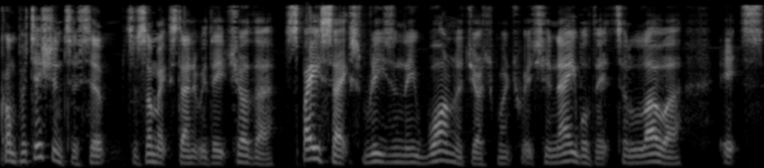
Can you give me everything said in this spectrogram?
competition to, to some extent with each other, SpaceX recently won a judgment which enabled it to lower its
